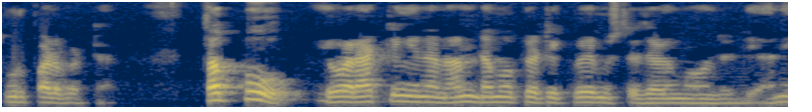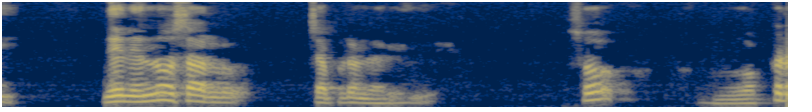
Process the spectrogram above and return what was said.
తూర్పాడబట్టాను. తప్పు. You are acting in an undemocratic way mister Jaganmohan Reddy అని నేను ఎన్నోసార్లు చెప్పడం జరిగింది. సో ఒక్కడ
